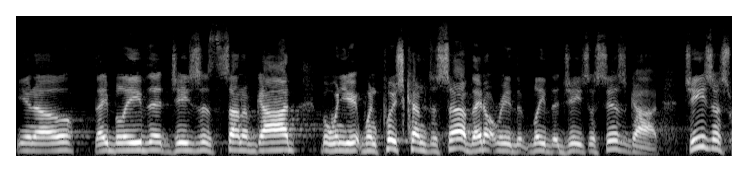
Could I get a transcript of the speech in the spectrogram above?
you know, they believe that Jesus is the Son of God. But when, you, when push comes to shove, they don't really believe that Jesus is God. Jesus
